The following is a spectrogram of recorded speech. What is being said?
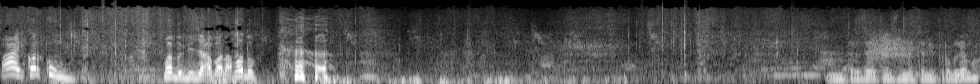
Hai, că oricum. Mă duc degeaba, dar mă duc. am întârziat 5 minute, nu-i problemă.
